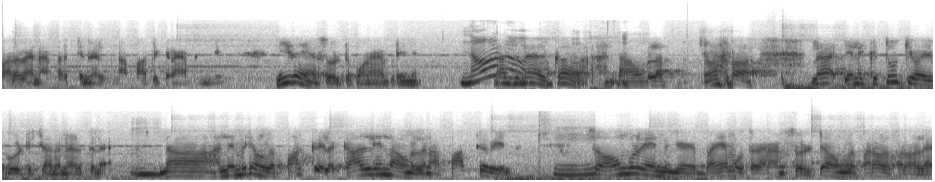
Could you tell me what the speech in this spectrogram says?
பரவாயில்ல நான் பிரச்சனை இல்லை நான் பாத்துக்கிறேன் அப்படின்னு. நீ தான் ஏன் சொல்லிட்டு போனேன் அப்படின்னு. அக்கா நான் உங்களை நான் எனக்கு தூக்கி வாரி போட்டுச்சு அந்த நேரத்துல. நான் அந்த மாதிரி அவங்கள பார்க்கவே இல்லை. காலையிலேருந்து அவங்கள நான் பார்க்கவே இல்லை. ஸோ அவங்களும் எனக்கு பயம் ஊத்த வேணாம்னு சொல்லிட்டு அவங்கள பரவாயில்ல பரவாயில்ல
